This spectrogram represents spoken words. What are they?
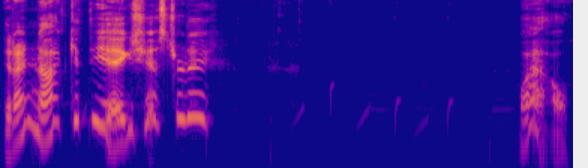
Did I not get the eggs yesterday? Wow.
